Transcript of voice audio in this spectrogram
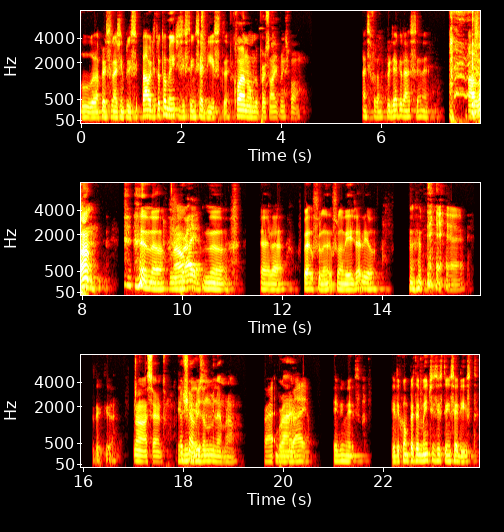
o- a personagem principal ele é totalmente existencialista. Qual é o nome do personagem principal? Ah, se for não perder a graça, né? Alan? não, Não. Brian. não. Era o o Franley já leu. É certo. Eu Ele tinha mesmo. visto, eu não me lembrava. Brian. Brian. Ele mesmo. Ele é completamente existencialista.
